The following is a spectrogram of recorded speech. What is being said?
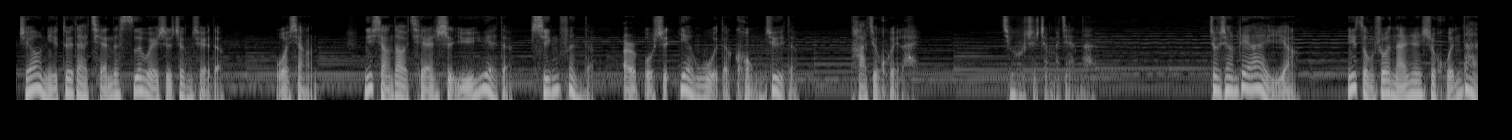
只要你对待钱的思维是正确的，我想，你想到钱是愉悦的、兴奋的，而不是厌恶的、恐惧的，他就会来，就是这么简单。就像恋爱一样。你总说男人是混蛋，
